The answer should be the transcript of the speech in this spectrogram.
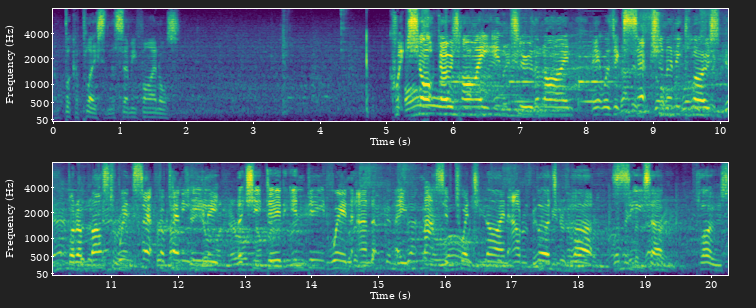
and book a place in the semi-finals. Quick Oh, shot goes high into the nine. It was is so exceptionally close but a must-win set for Penny Healey that she did indeed win, and a set in a massive 29 out of 30 millimeters for her. sees her close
